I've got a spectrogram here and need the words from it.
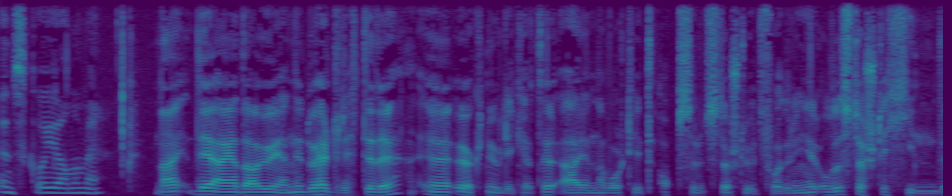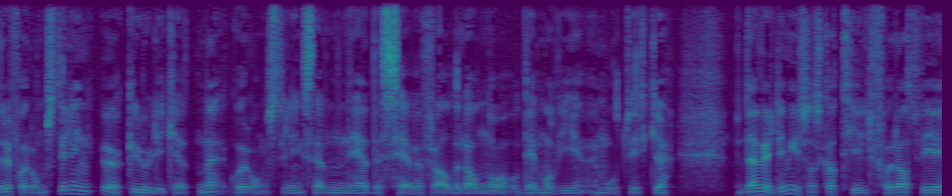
ønsker å gjøre noe med. Nei, det er jeg da uenig i. Du har helt rett i det. Eh, økende ulikheter er en av vår tids absolutt største utfordringer. Og det største hinderet for omstilling. Øker ulikhetene, går omstillingsevnen ned. Det ser vi fra alle land nå, og det må vi motvirke. Men det er veldig mye som skal til for at vi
